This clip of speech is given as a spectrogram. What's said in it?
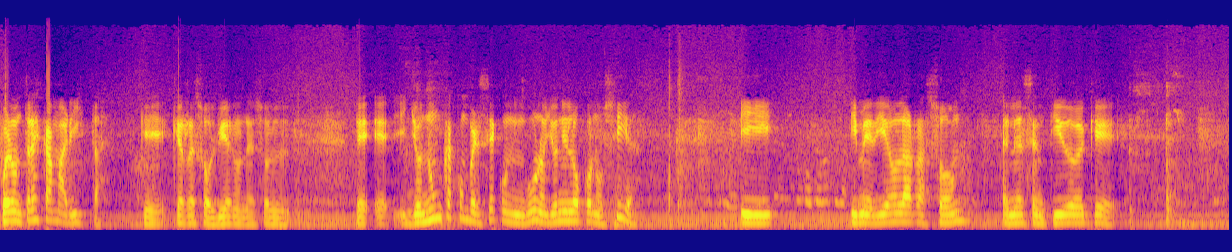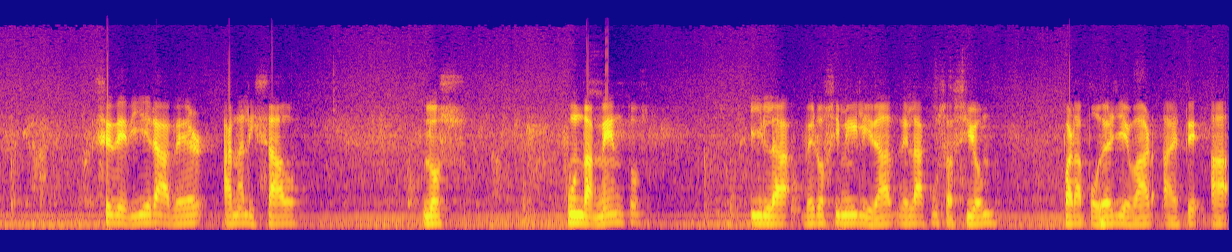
fueron tres camaristas que, resolvieron eso. Eh, yo nunca conversé con ninguno, yo ni lo conocía. Y, y me dieron la razón en el sentido de que se debiera haber analizado los fundamentos y la verosimilidad de la acusación para poder llevar a, este, a,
